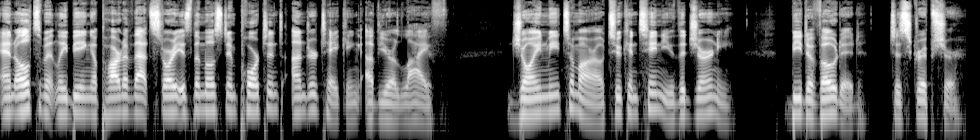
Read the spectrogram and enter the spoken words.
and ultimately being a part of that story is the most important undertaking of your life. Join me tomorrow to continue the journey. Be devoted to Scripture.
